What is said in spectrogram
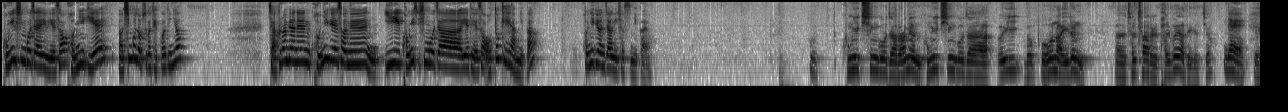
공익신고자에 의해서 권익위에 어, 신고 접수가 됐거든요. 자 그러면은 권익위에서는 이 공익신고자에 대해서 어떻게 해야 합니까? 권익위원장이셨으니까요. 공익신고자라면 공익신고자의 뭐 보호나 이런 어, 절차를 밟아야 되겠죠. 네. 예.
